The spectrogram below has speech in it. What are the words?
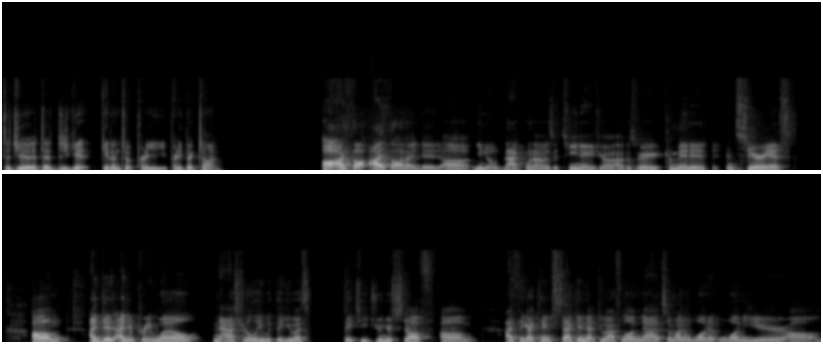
did you did, did you get get into it pretty pretty big time? Uh, I thought I thought I did. Uh, you know, back when I was a teenager, I was very committed and serious. Um, I did I did pretty well nationally with the USAT junior stuff. Um, I think I came second at duathlon nats. I might have won it one year. Um,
